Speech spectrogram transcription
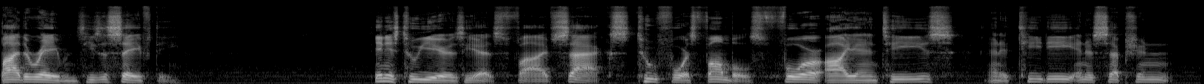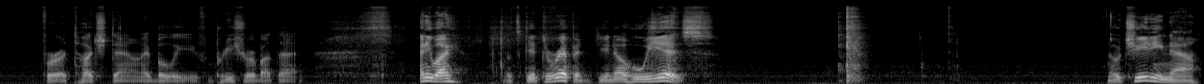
by the Ravens. He's a safety. In his two years, he has five sacks, two forced fumbles, four INTs, and a TD interception for a touchdown, I believe. I'm pretty sure about that. Anyway, let's get to ripping. Do you know who he is? No cheating now.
